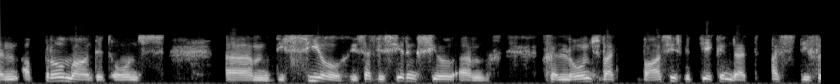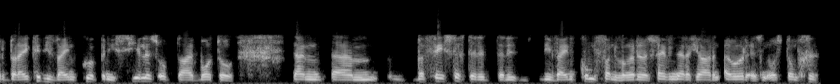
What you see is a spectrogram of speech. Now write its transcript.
in April maand het ons ehm um, die seël, die sertifiseringsseël ehm um, gelons wat basies beteken dat as die verbruiker die wyn koop en die seël is op daai bottel, dan ehm um, bevestig dit dat die wyn kom van wingerde wat 35 jaar en ouer is en ons het hom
